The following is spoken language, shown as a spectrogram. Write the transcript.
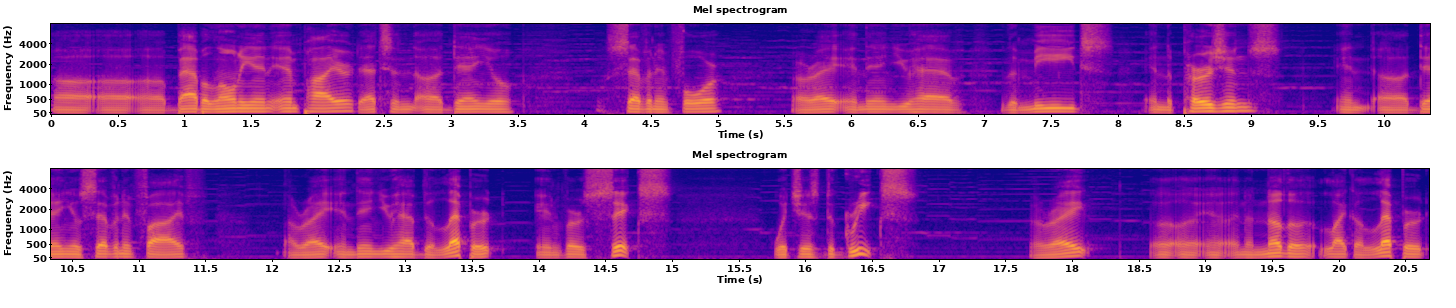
uh, uh, uh Babylonian Empire. That's in uh, Daniel 7 and 4. All right, and then you have the Medes and the Persians in uh, Daniel 7 and 5. All right. And then you have the leopard in verse 6, which is the Greeks. All right. Uh, uh and another like a leopard,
